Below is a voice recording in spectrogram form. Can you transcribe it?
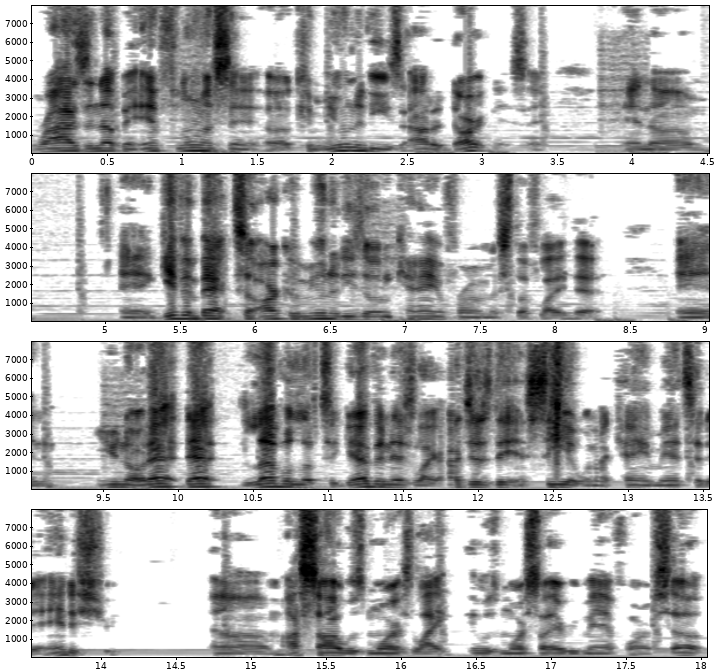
rising up and influencing uh, communities out of darkness and and um and giving back to our communities that we came from and stuff like that. And you know that that level of togetherness, like I just didn't see it when I came into the industry. Um, I saw it was more like it was more so every man for himself.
